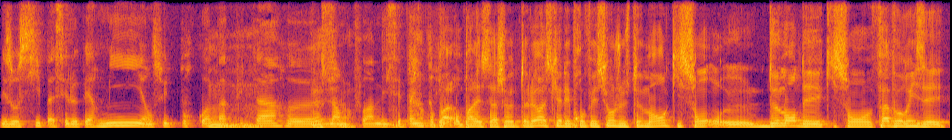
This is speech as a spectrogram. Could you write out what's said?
mais aussi passer le permis, et ensuite pourquoi pas plus tard l'emploi, mais c'est pas une on, parlait, on parlait de ça tout à l'heure, est-ce qu'il y a des professions justement qui sont demandées, qui sont favorisées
